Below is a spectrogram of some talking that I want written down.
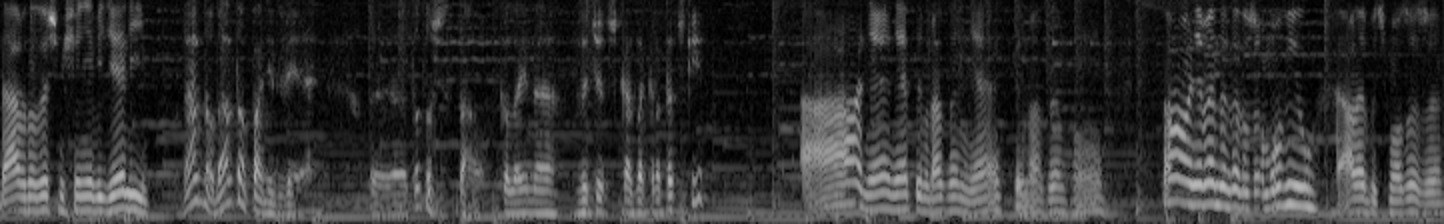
dawno żeśmy się nie widzieli. Dawno, dawno, panie dwie. E, Co to się stało? Kolejna wycieczka za krateczki? A nie, nie, tym razem nie, tym razem. hmm. No, nie będę za dużo mówił, ale być może, że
